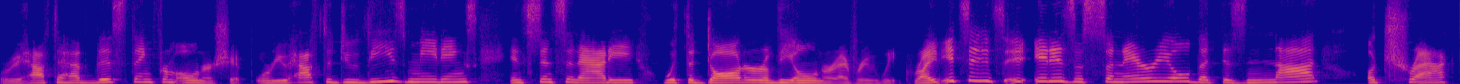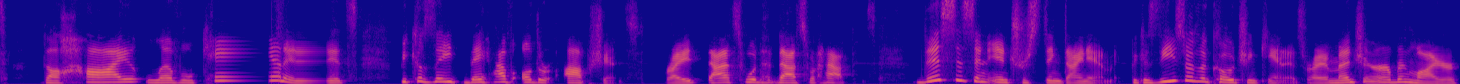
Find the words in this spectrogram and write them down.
or you have to have this thing from ownership, or you have to do these meetings in Cincinnati with the daughter of the owner every week, right? It's it's it is a scenario that does not attract the high level candidates because they they have other options, right? That's what that's what happens. This is an interesting dynamic because these are the coaching candidates, right? I mentioned Urban Meyer,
